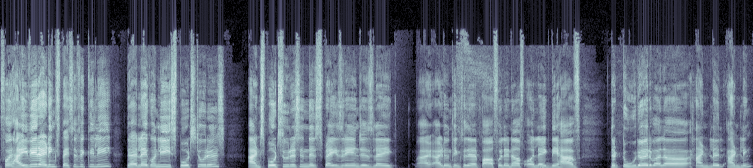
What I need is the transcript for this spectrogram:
for highway riding specifically there are like only sports tourists and sports tourists in this price range is like I, I don't think so they are powerful enough or like they have the tourer wala handle handling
